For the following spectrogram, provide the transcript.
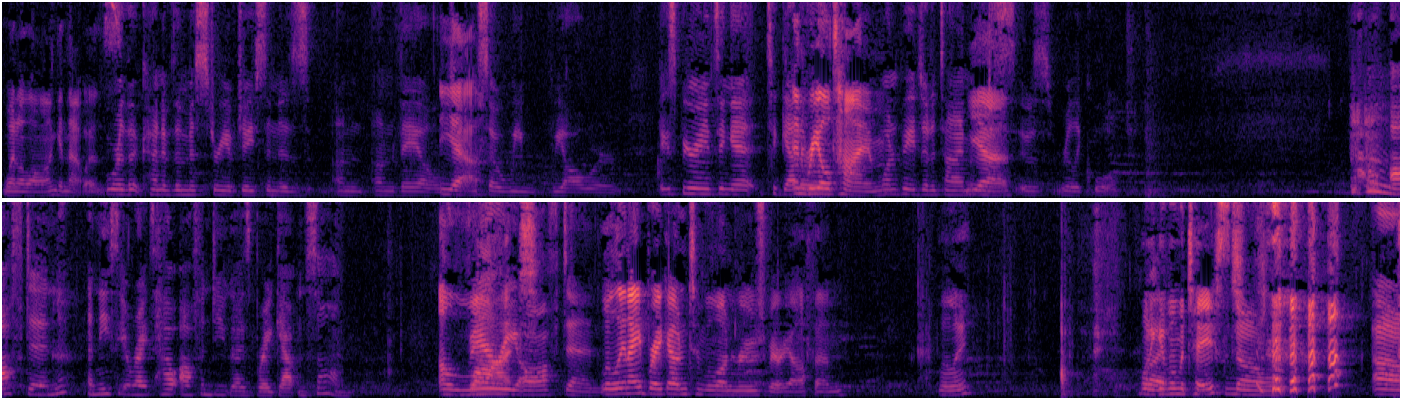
went along, and that was. where the kind of the mystery of Jason is un- unveiled. Yeah. And so we we all were experiencing it together in real time. one page at a time. It Yeah. was, it was really cool. How often, Anicia writes, how often do you guys break out in song? A lot. Very often. Lili and I break out into Moulin Rouge very often. Lili? Want to give them a taste? No. Um,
